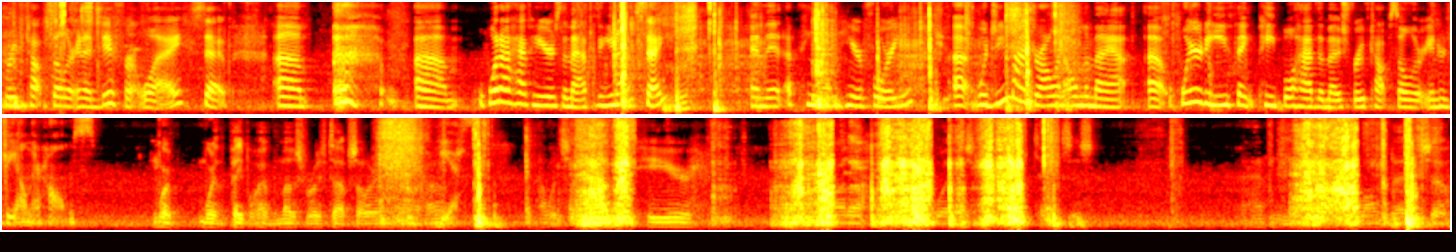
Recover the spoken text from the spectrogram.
rooftop solar in a different way. So, um, um, what I have here is the map of the United States, and then a pen here for you. Uh, would you mind drawing on the map? Uh, where do you think people have the most rooftop solar energy on their homes? Where where the people have the most rooftop solar energy in their homes. Yes. I would say here, Nevada, West, Texas. And a long day, so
